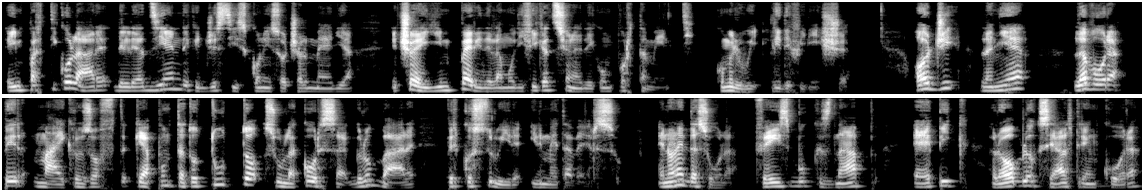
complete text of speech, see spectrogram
e in particolare delle aziende che gestiscono i social media, e cioè gli imperi della modificazione dei comportamenti, come lui li definisce. Oggi Lanier lavora per Microsoft che ha puntato tutto sulla corsa globale per costruire il metaverso. E non è da sola. Facebook, Snap, Epic, Roblox e altri ancora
